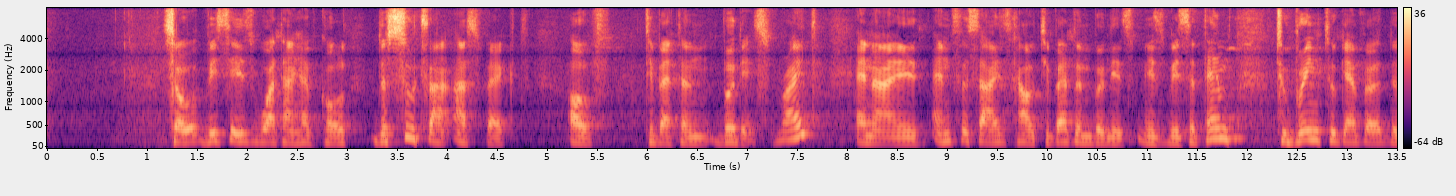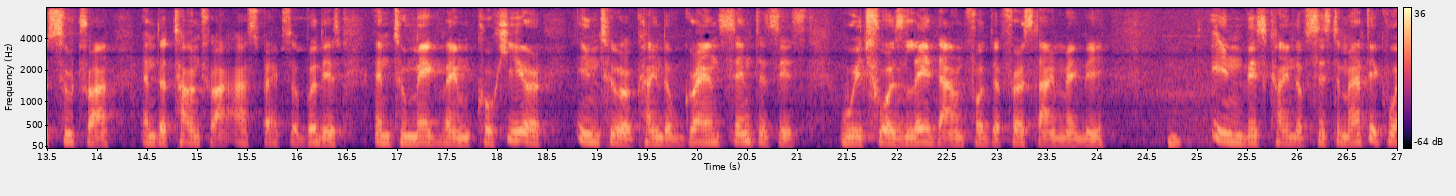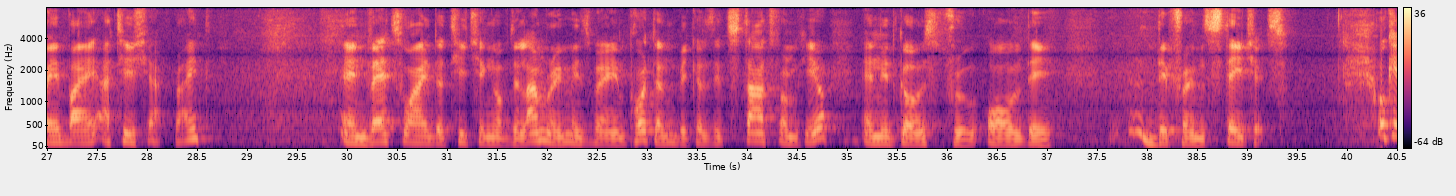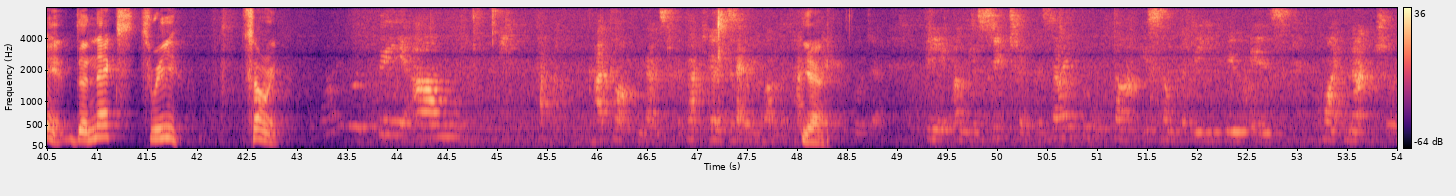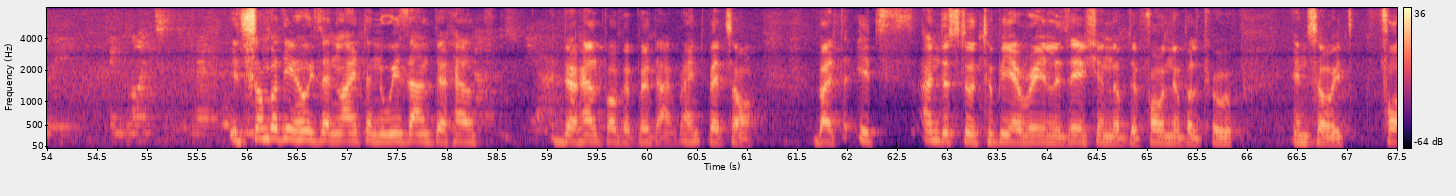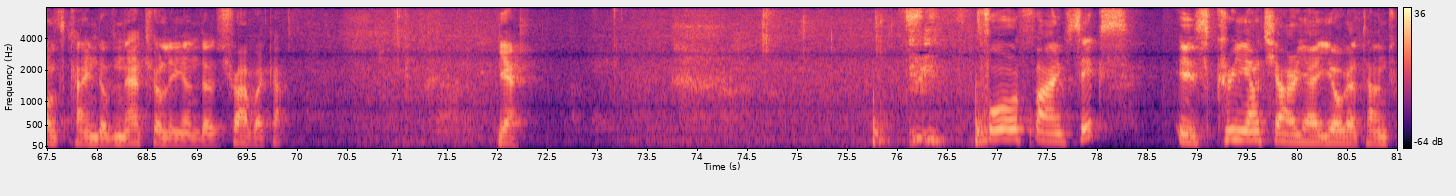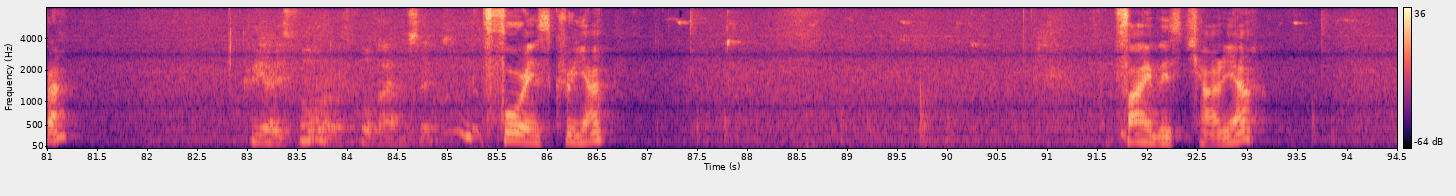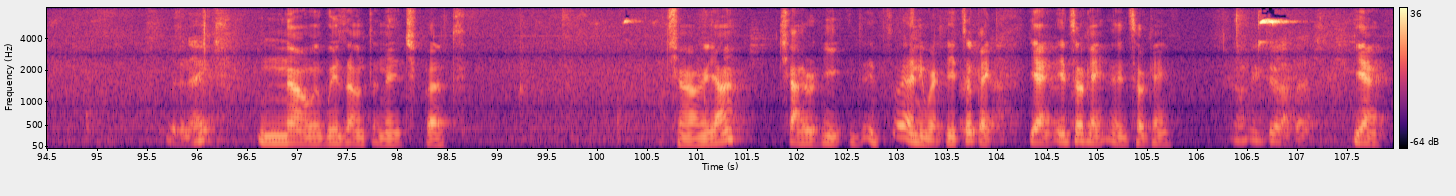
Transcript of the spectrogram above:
So this is what I have called the sutra aspect of Tibetan Buddhism, right? And I emphasize how Tibetan Buddhism is this attempt to bring together the sutra and the tantra aspects of Buddhism and to make them cohere into a kind of grand synthesis which was laid down for the first time maybe in this kind of systematic way by Atisha, right? And that's why the teaching of the Lamrim is very important because it starts from here and it goes through all the different stages. Okay, the next three, sorry, Why would the um, I can't pronounce it, the the second one, the Yeah. Be under sutra? Because I thought that is somebody who is quite naturally enlightened and therefore. it's somebody who is enlightened without the help, Yeah. the help of a Buddha, right? That's all. But it's understood to be a realization of the Four Noble Truth, and so it falls kind of naturally under Shravaka. Yeah. Four, five, six is Kriya Charya Yoga Tantra. Kriya is four or four, five, and six? Four is Kriya. Five is Charya. With an H? No, without an H, but Charya. Chari. It's, anyway, it's okay. Yeah, it's okay. It's okay. Oh, we do best. Yeah.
